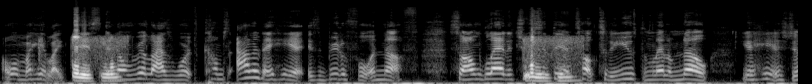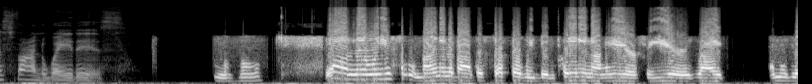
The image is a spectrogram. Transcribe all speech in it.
I want my hair like this and Mhm. don't realize what comes out of their hair is beautiful enough. So I'm glad that you sit there and talk to the youth and let them know your hair is just fine the way it is. Hmm Yeah, and then when you start learning about the stuff that we've been putting in our hair for years, like I remember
